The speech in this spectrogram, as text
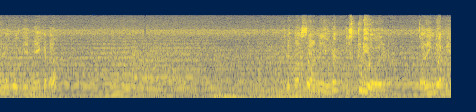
මුල් ලකුව තියෙන මේකට. ඊට පස්සේ යන්න YouTube ස්ටුඩියෝ වලට. කලින් අපි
